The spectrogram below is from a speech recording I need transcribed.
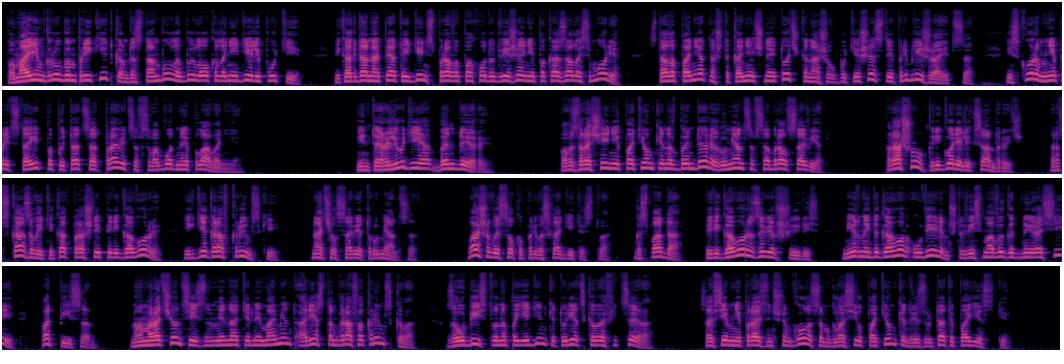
По моим грубым прикидкам, до Стамбула было около недели пути, и когда на пятый день справа по ходу движения показалось море, стало понятно, что конечная точка нашего путешествия приближается, и скоро мне предстоит попытаться отправиться в свободное плавание. Интерлюдия Бендеры По возвращении Потемкина в Бендеры Румянцев собрал совет. Прошу, Григорий Александрович, рассказывайте, как прошли переговоры и где граф Крымский, начал совет румянцев. Ваше высокопревосходительство, господа, переговоры завершились. Мирный договор, уверен, что весьма выгодный России, подписан. но омрачен сей знаменательный момент арестом графа Крымского за убийство на поединке турецкого офицера. Совсем не праздничным голосом огласил Потемкин результаты поездки.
